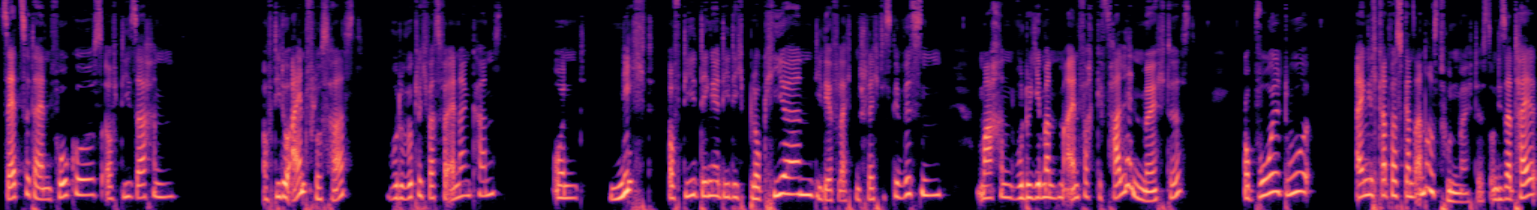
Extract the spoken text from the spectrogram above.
setze deinen Fokus auf die Sachen, auf die du Einfluss hast, wo du wirklich was verändern kannst und nicht auf die Dinge, die dich blockieren, die dir vielleicht ein schlechtes Gewissen machen, wo du jemandem einfach gefallen möchtest, obwohl du eigentlich gerade was ganz anderes tun möchtest. Und dieser Teil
